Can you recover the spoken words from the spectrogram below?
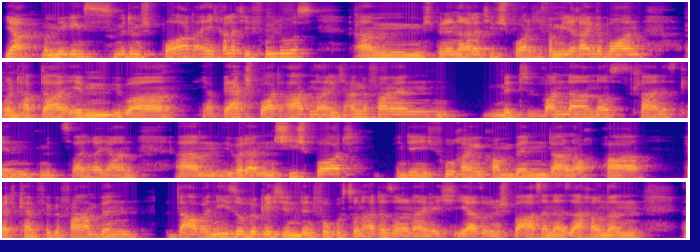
Ja, bei mir ging es mit dem Sport eigentlich relativ früh los. Ähm, ich bin in eine relativ sportliche Familie reingeboren und habe da eben über ja, Bergsportarten eigentlich angefangen. Mit Wandern aus kleines Kind mit zwei, drei Jahren, ähm, über dann Skisport, in den ich früh reingekommen bin, da dann auch ein paar Wettkämpfe gefahren bin, da aber nie so wirklich den, den Fokus drin hatte, sondern eigentlich eher so den Spaß an der Sache. Und dann,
